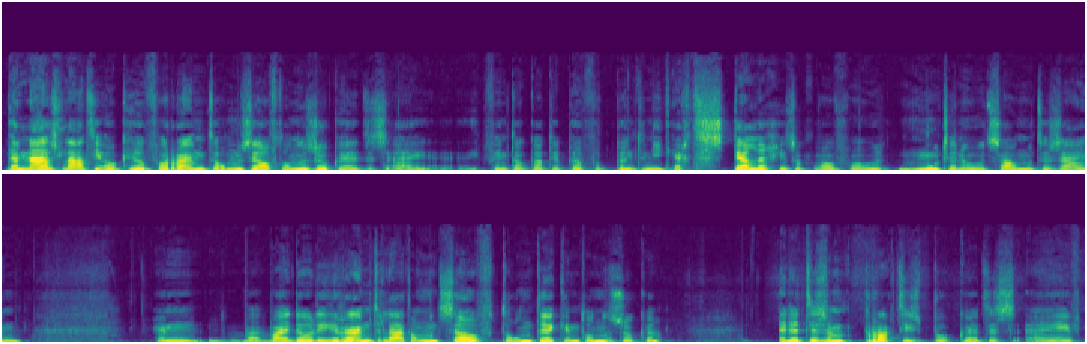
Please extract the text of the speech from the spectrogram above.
Daarnaast laat hij ook heel veel ruimte om zelf te onderzoeken. Dus ik vind ook dat hij op heel veel punten niet echt stellig is over hoe het moet en hoe het zou moeten zijn. En wa- waardoor hij ruimte laat om het zelf te ontdekken en te onderzoeken. En het is een praktisch boek. Het is, hij heeft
